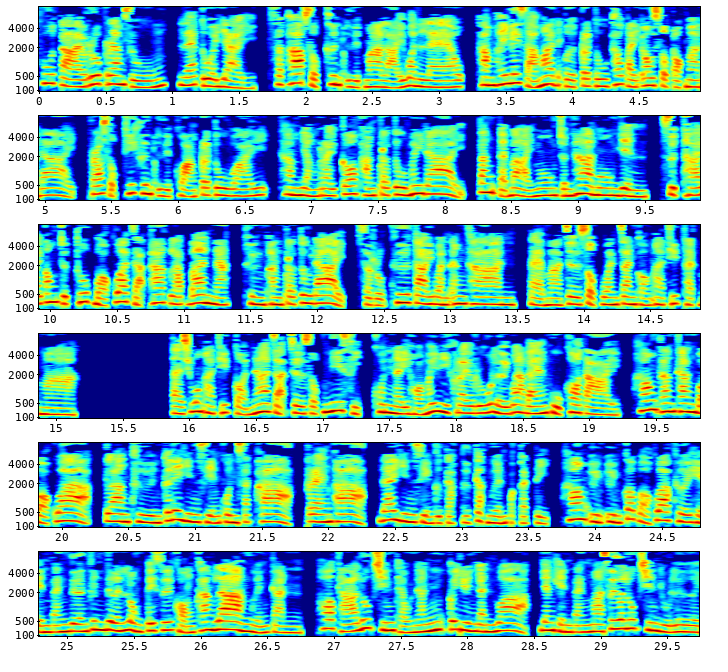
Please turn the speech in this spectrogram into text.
ผู้ตายรูปร่างสูง และตัวใหญ่ สภาพศพขึ้นอืดมาหลายวันแล้วทำให้ไม่สามารถเปิดประตูเข้าไปเอาศพออกมาได้ เพราะศพที่ขึ้นอืดขวางประตูไว้ทำอย่างไรก็พังประตูไม่ได้ ตั้งแต่บ่ายโมงจนห้าโมงเย็น สุดท้ายต้องจุดธูปบอกว่าจะพากลับบ้านนะ ถึงพังประตูได้ สรุปคือตายวันอังคาร แต่มาเจอศพวันจันทร์ของอาทิตย์ถัดมา แต่ช่วงอาทิตย์ก่อนหน้าจะเจอศพนี่สิ คนในหอไม่มีใครรู้เลยว่าแบงค์ผูกคอตาย ห้องข้างๆบอกว่ากลางคืนก็ได้ยินเสียงคนซักผ้า แปรงผ้า ได้ยินเสียงกึกกักกึกกักเหมือนปกติ ห้องอื่นๆก็บอกว่าเคยเห็นแบงค์เดินขึ้นเดินลงไปซื้อของข้างล่างเหมือนกัน พ่อค้าลูกชิ้นแถวนั้นก็ยืนยันว่ายังเห็นแบงค์มาซื้อลูกชิ้นอยู่เลย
